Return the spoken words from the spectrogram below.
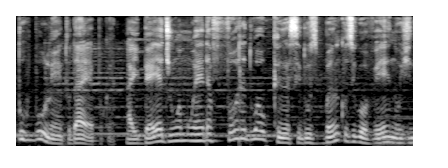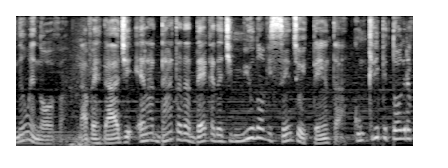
turbulento da época. A ideia de uma moeda fora do alcance dos bancos e governos não é nova. Na verdade, ela data da década de 1980, com criptógrafos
